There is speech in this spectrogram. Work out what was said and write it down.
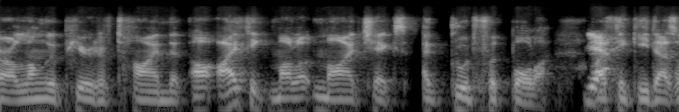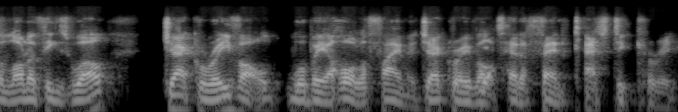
a longer period of time. That I think Mihocek's a good footballer. Yeah. I think he does a lot of things well. Jack Riewoldt will be a Hall of Famer. Jack Riewoldt's yeah. had a fantastic career.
